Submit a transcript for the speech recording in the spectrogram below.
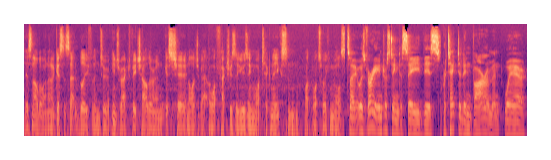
there's another one, and I guess it's that ability for them to interact with each other and guess share knowledge about what factories are using, what techniques, and what, what's working well. So it was very interesting to see this protected environment where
